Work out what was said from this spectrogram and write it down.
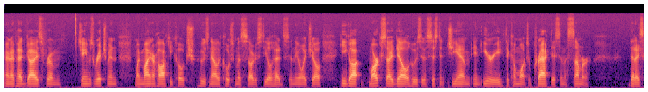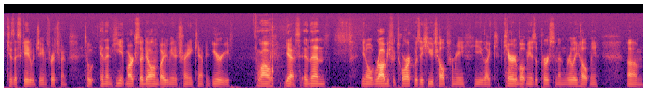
And I've had guys from James Richmond, my minor hockey coach, who's now the coach of Mississauga Steelheads in the OHL. He got Mark Seidel, who is an assistant GM in Erie, to come watch a practice in the summer. That I, because I skated with James Richmond, to, and then he, Mark Seidel, invited me to training camp in Erie. Wow. Yes, and then, you know, Robbie Ftorek was a huge help for me. He like cared about me as a person and really helped me. Um,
